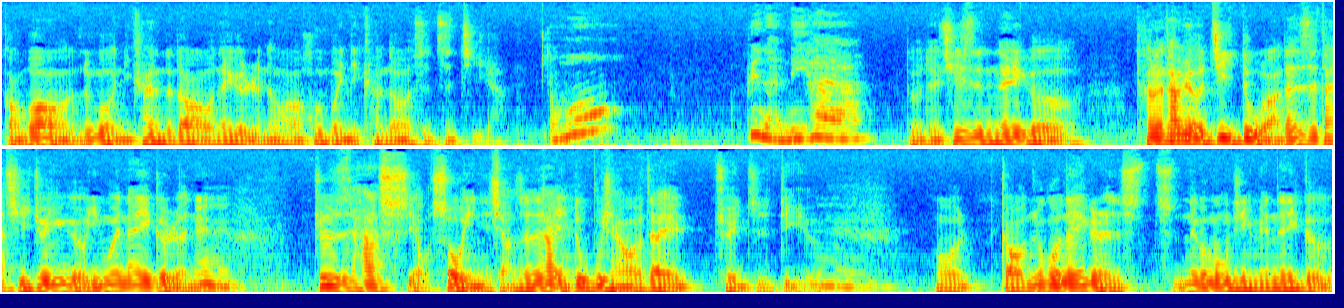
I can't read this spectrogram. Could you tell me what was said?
搞不好如果你看得到那个人的话，会不会你看到的是自己啊？哦，变得很厉害啊。对不对？其实那个可能他没有嫉妒啦，但是他其实就因为有因为那一个人，嗯，就是他是有受影响，甚至他一度不想要再吹直笛了。嗯，我搞如果那一个人是那个梦境里面那一个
